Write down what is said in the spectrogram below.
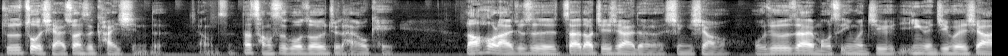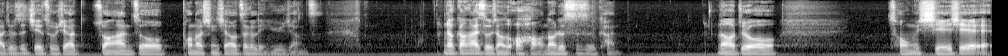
就是做起来算是开心的这样子，那尝试过之后就觉得还 OK，然后后来就是再到接下来的行销，我就是在某次英文机因缘机会下，就是接触一下专案之后，碰到行销这个领域这样子。那刚开始我想说，哦好，那我就试试看，那我就从写一些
